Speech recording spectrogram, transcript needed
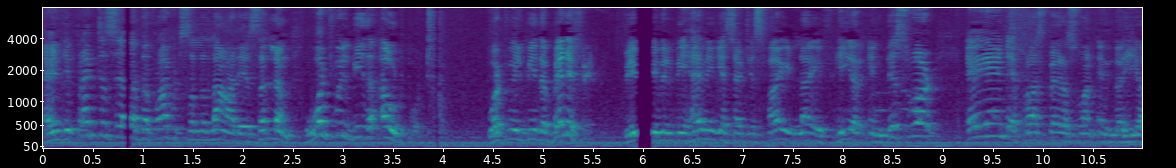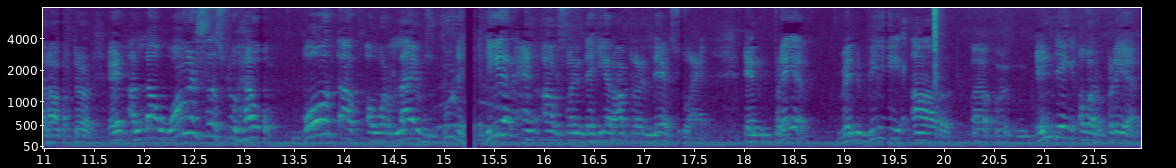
and the practices of the Prophet sallallahu alayhi wa sallam, what will be the output? What will be the benefit? We will be having a satisfied life here in this world and a prosperous one in the hereafter. And Allah wants us to have both of our lives good here and also in the hereafter. And that's why in prayer, when we are uh, ending our prayer,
